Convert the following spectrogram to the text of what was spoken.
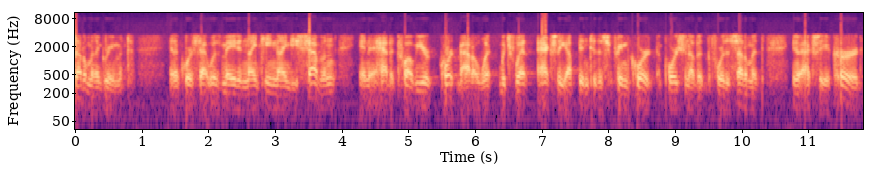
Settlement Agreement. And of course, that was made in 1997, and it had a 12-year court battle, which went actually up into the Supreme Court, a portion of it before the settlement, you know, actually occurred.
